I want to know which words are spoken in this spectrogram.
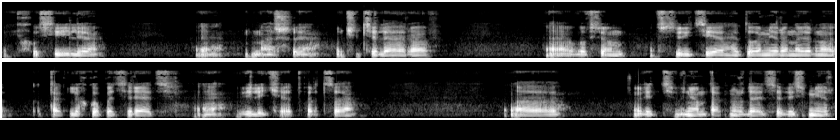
их усилия, Э, наши учителя, Рав, э, во всем в суете этого мира, наверное, так легко потерять э, величие Творца, а ведь в нем так нуждается весь мир.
